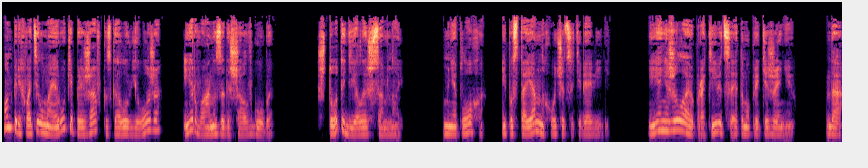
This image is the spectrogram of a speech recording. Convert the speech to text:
Он перехватил мои руки, прижав к изголовью ложа, и рвано задышал в губы. «Что ты делаешь со мной? Мне плохо, и постоянно хочется тебя видеть. И я не желаю противиться этому притяжению. Да,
